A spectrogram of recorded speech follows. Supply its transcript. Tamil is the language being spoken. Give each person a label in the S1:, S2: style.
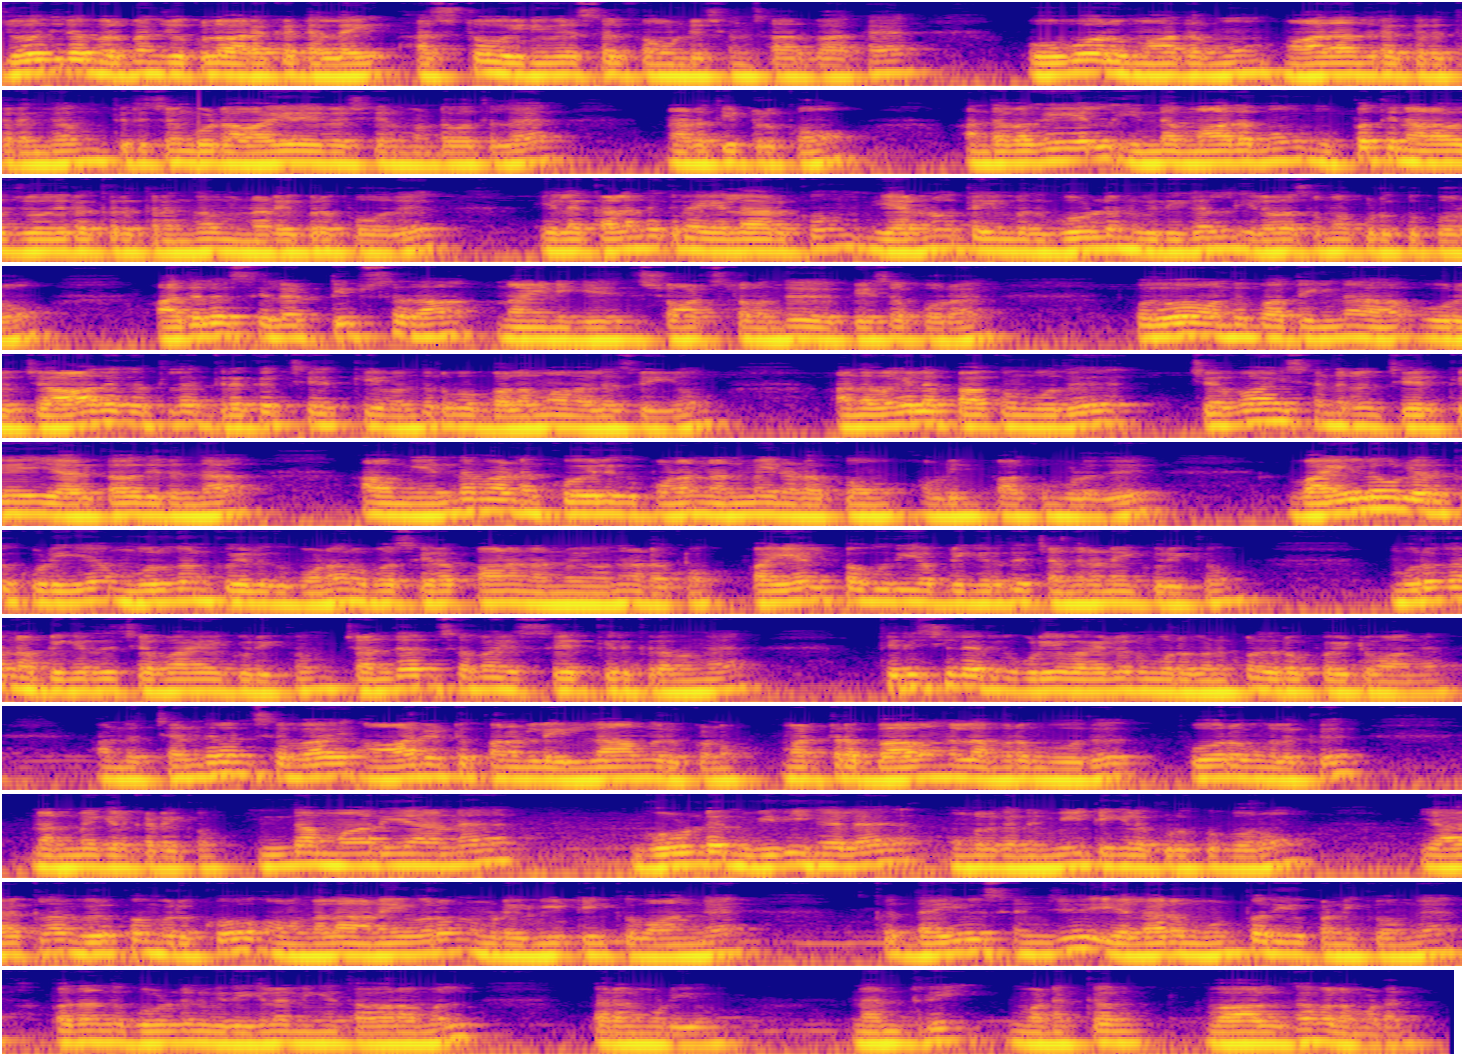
S1: ஜோதிட பிரபஞ்சக்குழு அறக்கட்டளை அஸ்டோ யுனிவர்சல் ஃபவுண்டேஷன் சார்பாக ஒவ்வொரு மாதமும் மாதாந்திர கருத்தரங்கம் திருச்செங்கோடு ஆயுர்வேசியர் மண்டபத்தில் நடத்திட்டு இருக்கோம். அந்த வகையில் இந்த மாதமும் முப்பத்தி நாலாவது ஜோதிட கருத்தரங்கம் நடைபெற போகுது. இதில் கலந்துக்கிற எல்லாருக்கும் இரநூத்தி ஐம்பது கோல்டன் விதிகள் இலவசமாக கொடுக்க போகிறோம் அதில் சில டிப்ஸை தான் நான் இன்னைக்கு ஷார்ட்ஸில் வந்து பேச போகிறேன் பொதுவாக வந்து பார்த்தீங்கன்னா ஒரு ஜாதகத்தில் கிரக சேர்க்கை வந்து ரொம்ப பலமாக வேலை செய்யும். அந்த வகையில் பார்க்கும்போது செவ்வாய் சந்திரன் சேர்க்கை யாருக்காவது இருந்தால் அவங்க எந்த மாதிரியான கோயிலுக்கு போனால் நன்மை நடக்கும் அப்படின்னு பார்க்கும் பொழுது வயலூரில் இருக்கக்கூடிய முருகன் கோயிலுக்கு போனால் ரொம்ப சிறப்பான நன்மை வந்து நடக்கும். வயல் பகுதி அப்படிங்கிறது சந்திரனை குறிக்கும் முருகன் அப்படிங்கிறது செவ்வாயை குறிக்கும். சந்திரன் செவ்வாய் சேர்க்கை இருக்கிறவங்க திருச்சியில் இருக்கக்கூடிய வயலூர் முருகனுக்கு அதில் போயிட்டு வாங்க. அந்த சந்திரன் செவ்வாய் ஆறு எட்டு பன்னெண்டில் இல்லாமல் இருக்கணும். மற்ற பாவங்கள் அமரும் போது போகிறவங்களுக்கு நன்மைகள் கிடைக்கும். இந்த மாதிரியான கோல்டன் விதிகளை உங்களுக்கு அந்த மீட்டிங்கில் கொடுக்க போகிறோம் யாருக்கெல்லாம் விருப்பம் இருக்கோ அவங்கெல்லாம் அனைவரும் நம்முடைய மீட்டிங்க்கு வாங்க. தயவு செஞ்சு எல்லாரும் முன்பதிவு பண்ணிக்கோங்க. அப்பதான் அந்த கோல்டன் விதிகளை நீங்கள் தவறாமல் பெற முடியும். நன்றி வணக்கம் வாழ்க வளமுடன்.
